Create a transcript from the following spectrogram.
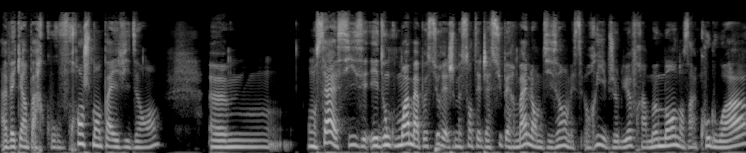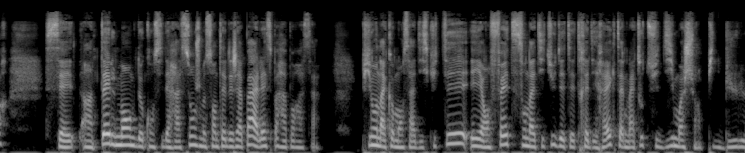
avec un parcours franchement pas évident. Euh, on s'est assise et donc moi ma posture je me sentais déjà super mal en me disant mais c'est horrible je lui offre un moment dans un couloir c'est un tel manque de considération je me sentais déjà pas à l'aise par rapport à ça puis on a commencé à discuter et en fait son attitude était très directe elle m'a tout de suite dit moi je suis un pitbull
